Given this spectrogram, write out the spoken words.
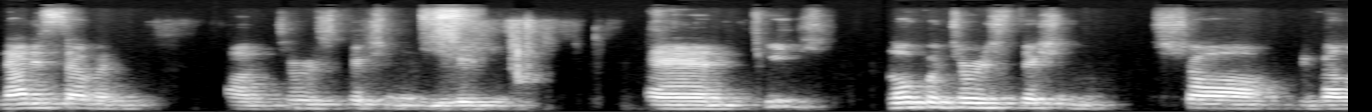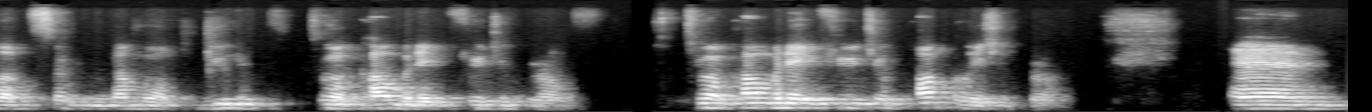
97 um, jurisdictions in the region. And each local jurisdiction shall develop certain number of units to accommodate future growth, to accommodate future population growth. And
